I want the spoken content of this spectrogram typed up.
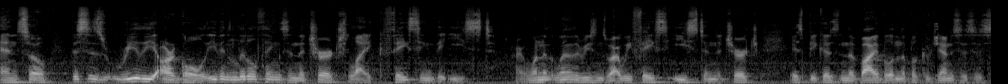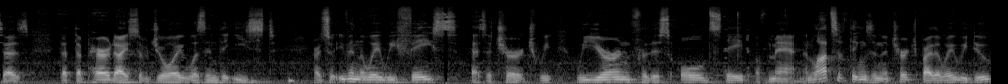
and so this is really our goal. Even little things in the church like facing the east. Right? One, of the, one of the reasons why we face east in the church is because in the Bible, in the book of Genesis, it says that the paradise of joy was in the east. Right? So even the way we face as a church, we, we yearn for this old state of man. And lots of things in the church, by the way, we do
